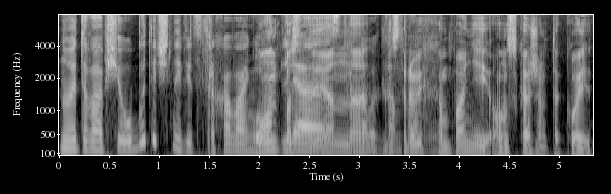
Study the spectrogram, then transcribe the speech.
Но это вообще убыточный вид страхования он для постоянно страховых для страховых компаний, он, скажем, такой,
